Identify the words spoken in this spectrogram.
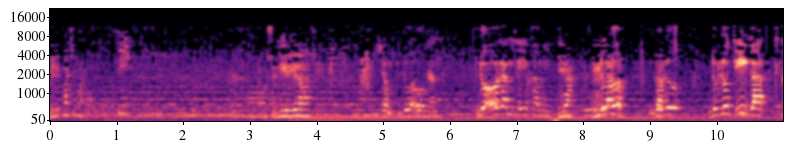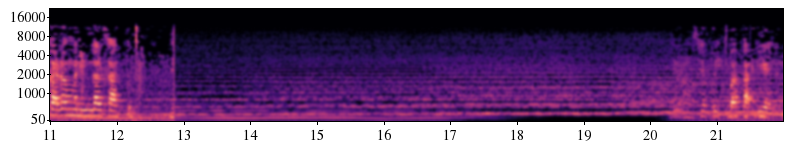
Bilik macam mana? Ni, Oh, sendiri lah sama dua orang. Dua orang saya kami. Iya. Ini Dulu, dulu, dulu tiga, sekarang meninggal satu. Siapa bapak dia yang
